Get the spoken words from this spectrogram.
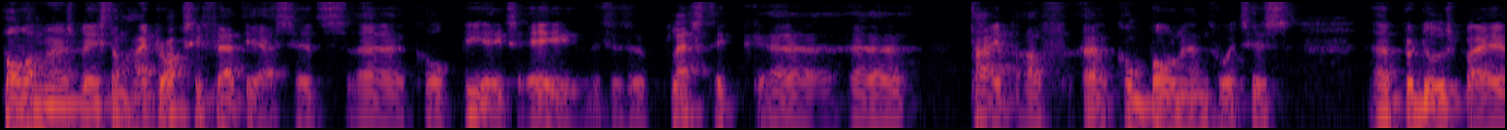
polymers based on hydroxy fatty acids uh, called PHA. This is a plastic uh, uh, type of component which is uh, produced by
